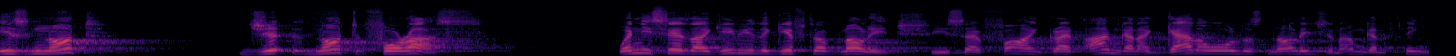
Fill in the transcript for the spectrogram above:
is not, not for us. When he says, I give you the gift of knowledge, he said, Fine, great. I'm going to gather all this knowledge and I'm going to think.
